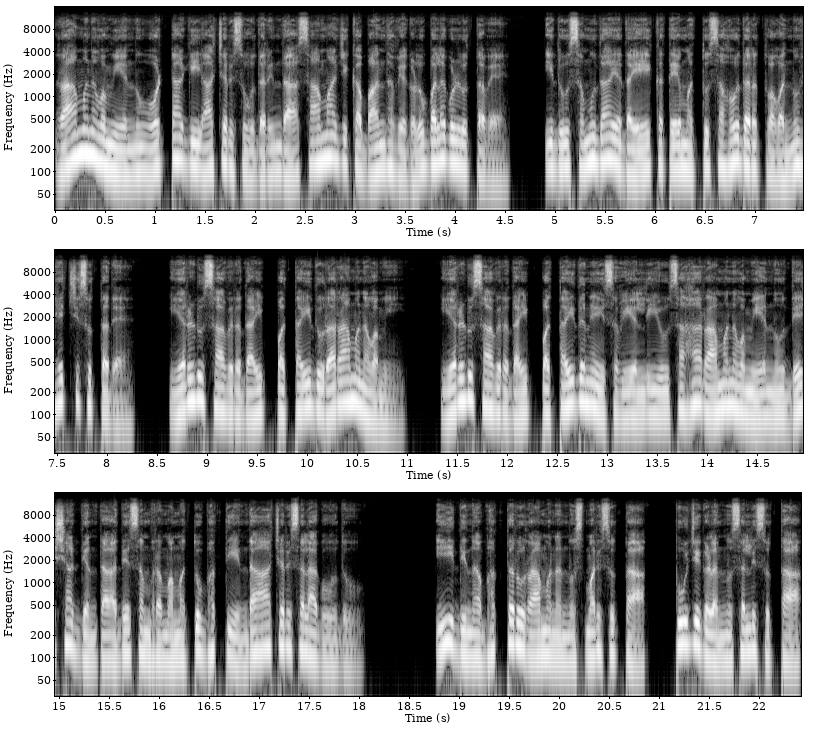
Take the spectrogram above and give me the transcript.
ರಾಮನವಮಿಯನ್ನು ಒಟ್ಟಾಗಿ ಆಚರಿಸುವುದರಿಂದ ಸಾಮಾಜಿಕ ಬಾಂಧವ್ಯಗಳು ಬಲಗೊಳ್ಳುತ್ತವೆ. ಇದು ಸಮುದಾಯದ ಏಕತೆ ಮತ್ತು ಸಹೋದರತ್ವವನ್ನು ಹೆಚ್ಚಿಸುತ್ತದೆ. ಎರಡು ಸಾವಿರದ ಇಪ್ಪತ್ತೈದರ ರಾಮನವಮಿ. ಎರಡು ಸಾವಿರದ ಇಪ್ಪತ್ತೈದನೇ ಇಸವಿಯಲ್ಲಿಯೂ ಸಹ ರಾಮನವಮಿಯನ್ನು ದೇಶಾದ್ಯಂತ ಅದೇ ಸಂಭ್ರಮ ಮತ್ತು ಭಕ್ತಿಯಿಂದ ಆಚರಿಸಲಾಗುವುದು. ಈ ದಿನ ಭಕ್ತರು ರಾಮನನ್ನು ಸ್ಮರಿಸುತ್ತಾ, ಪೂಜೆಗಳನ್ನು ಸಲ್ಲಿಸುತ್ತಾ,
